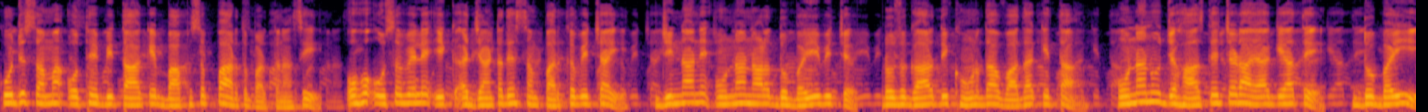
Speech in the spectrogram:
ਕੁਝ ਸਮਾਂ ਉੱਥੇ ਬਿਤਾ ਕੇ ਵਾਪਸ ਭਾਰਤ ਪਰਤਣਾ ਸੀ। ਉਹ ਉਸ ਵੇਲੇ ਇੱਕ ਏਜੰਟ ਦੇ ਸੰਪਰਕ ਵਿੱਚ ਆਈ, ਜਿਨ੍ਹਾਂ ਨੇ ਉਹਨਾਂ ਨਾਲ ਦੁਬਈ ਵਿੱਚ ਰੋਜ਼ਗਾਰ ਦਿਖਾਉਣ ਦਾ ਵਾਅਦਾ ਕੀਤਾ। ਉਹਨਾਂ ਨੂੰ ਜਹਾਜ਼ ਤੇ ਚੜਾਇਆ ਗਿਆ ਤੇ ਦੁਬਈ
